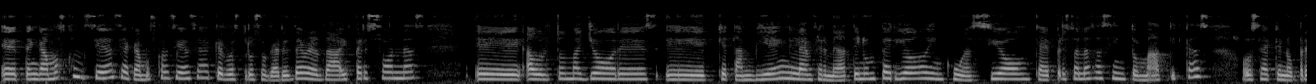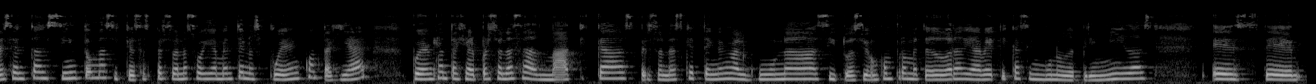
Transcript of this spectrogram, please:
Eh, tengamos conciencia, hagamos conciencia de que en nuestros hogares de verdad hay personas eh, adultos mayores, eh, que también la enfermedad tiene un periodo de incubación, que hay personas asintomáticas, o sea, que no presentan síntomas y que esas personas obviamente nos pueden contagiar, pueden contagiar personas asmáticas, personas que tengan alguna situación comprometedora, diabéticas, inmunodeprimidas, este,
